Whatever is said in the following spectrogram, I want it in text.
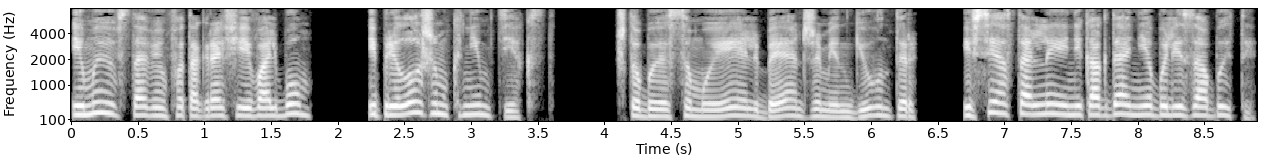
И мы вставим фотографии в альбом и приложим к ним текст, чтобы Самуэль, Бенджамин, Гюнтер и все остальные никогда не были забыты.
